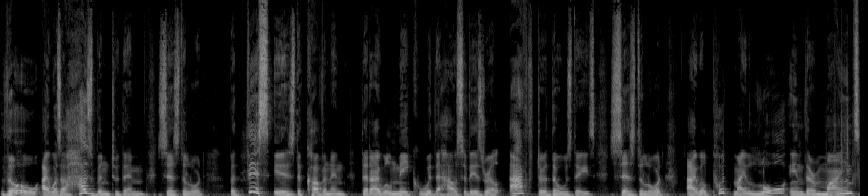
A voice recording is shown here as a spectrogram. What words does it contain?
though I was a husband to them, says the Lord. But this is the covenant that I will make with the house of Israel after those days, says the Lord. I will put my law in their minds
